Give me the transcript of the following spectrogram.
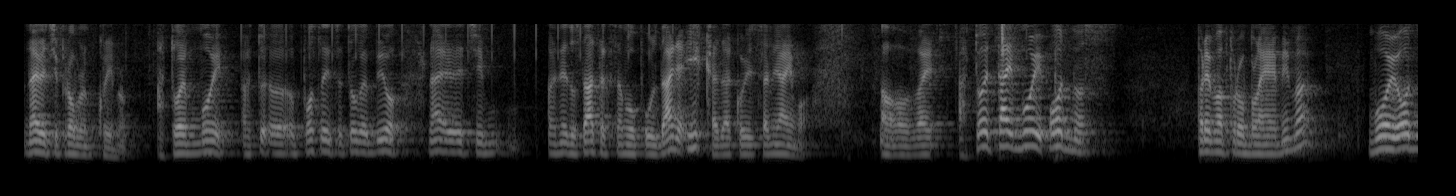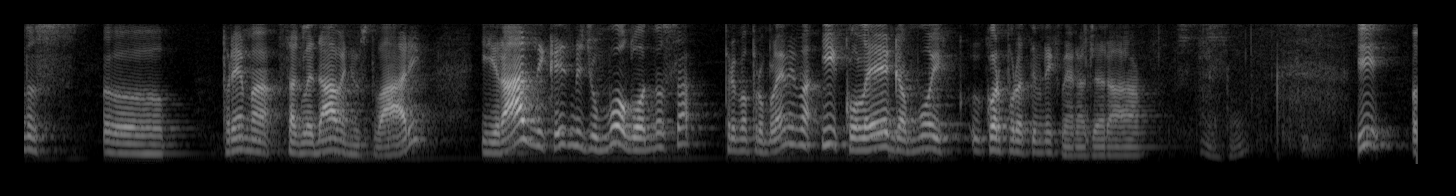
najveći problem koji imam. A to je moj, a to, posledica toga je bio najveći nedostatak samopouzdanja ikada koji sam ja imao. A, ovaj, a to je taj moj odnos prema problemima, moj odnos e, prema sagledavanju stvari i razlika između mog odnosa prema problemima i kolega mojih korporativnih menadžera. I e,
